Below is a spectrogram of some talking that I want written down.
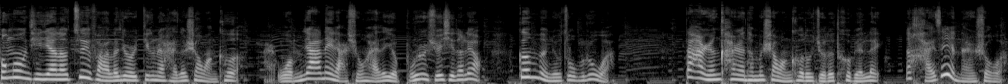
封控期间呢，最烦的就是盯着孩子上网课。哎，我们家那俩熊孩子也不是学习的料，根本就坐不住啊。大人看着他们上网课都觉得特别累，那孩子也难受啊。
